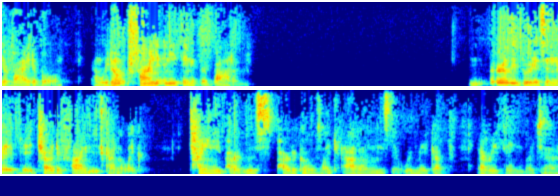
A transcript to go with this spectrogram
dividable and we don't find anything at the bottom. In early Buddhism, they, they tried to find these kind of like tiny partless particles like atoms that would make up everything. But, uh,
